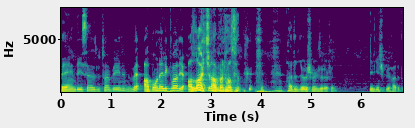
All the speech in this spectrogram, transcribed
Beğendiyseniz lütfen beğenin. Ve abonelik var ya Allah için abone olun. Hadi görüşmek üzere efendim. İlginç bir harita.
